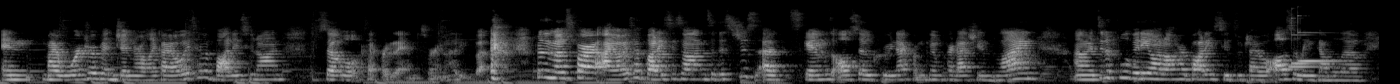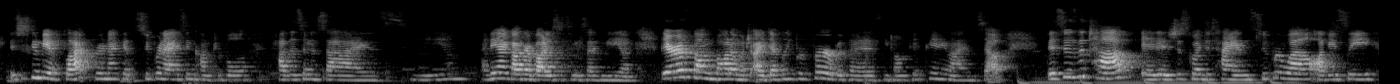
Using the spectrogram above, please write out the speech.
in my wardrobe in general. Like I always have a bodysuit on. So, well, except for today, I'm just wearing a hoodie. But for the most part, I always have bodysuits on. So this is just a Skims also crew neck from Kim Kardashian's line. Um, I did a full video on all her bodysuits, which I will also link down below. It's just gonna be a flat crew neck. It's super nice and comfortable. Have this in a size medium. I think I got her bodysuits in size medium. They're a thong bottom, which I definitely prefer because you don't get panty lines. So this is the top. It is just going to tie in super well. Obviously,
